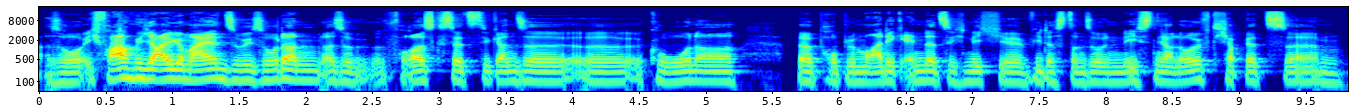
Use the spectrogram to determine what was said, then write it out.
Also ich frage mich allgemein sowieso dann, also vorausgesetzt die ganze äh, Corona-Problematik ändert sich nicht, äh, wie das dann so im nächsten Jahr läuft. Ich habe jetzt ähm,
